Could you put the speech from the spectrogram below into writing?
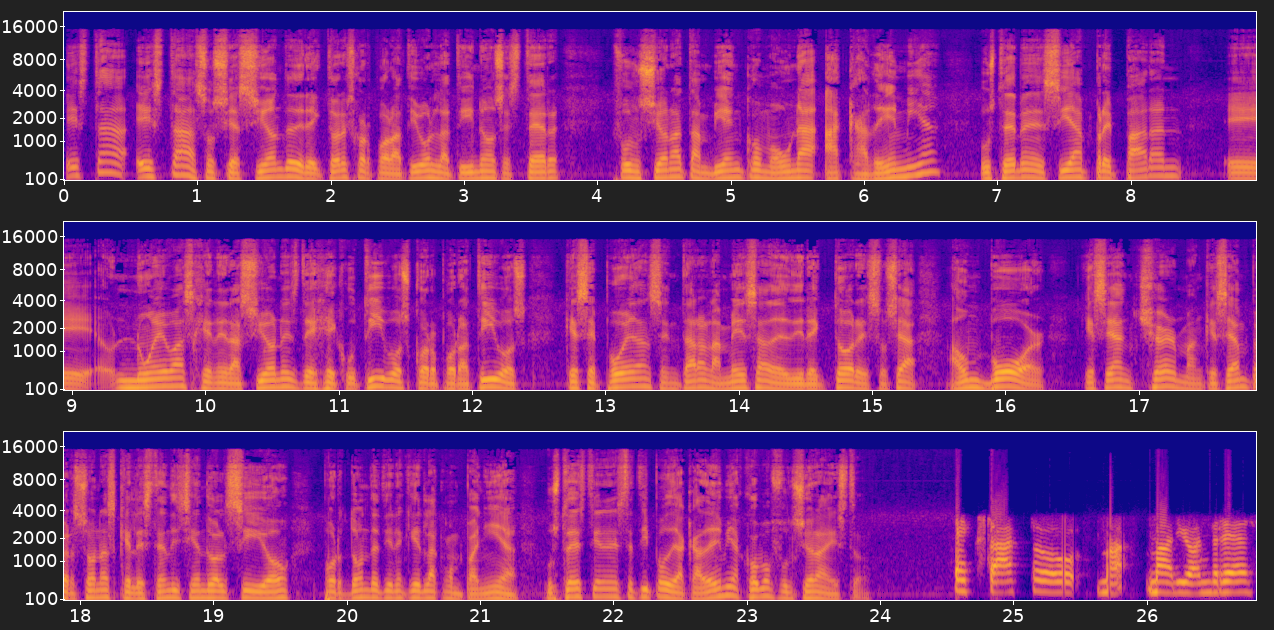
Esta, esta asociación de directores corporativos latinos, Esther, funciona también como una academia. Usted me decía, preparan eh, nuevas generaciones de ejecutivos corporativos que se puedan sentar a la mesa de directores, o sea, a un board, que sean chairman, que sean personas que le estén diciendo al CEO por dónde tiene que ir la compañía. ¿Ustedes tienen este tipo de academia? ¿Cómo funciona esto? Exacto, Mario Andrés.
